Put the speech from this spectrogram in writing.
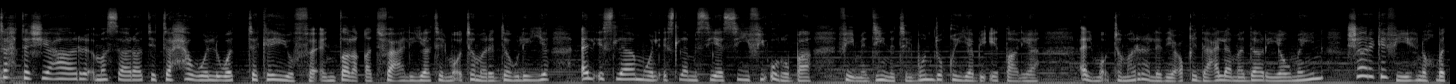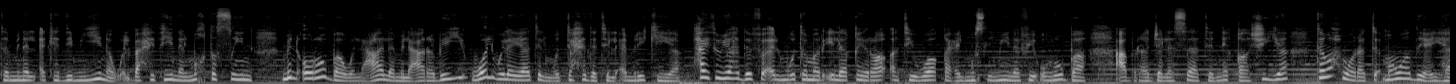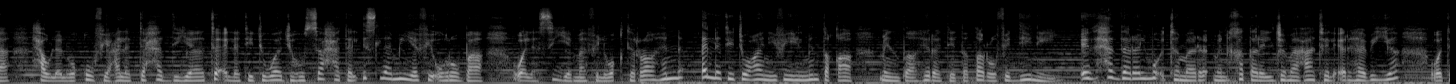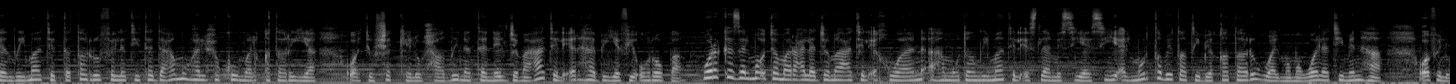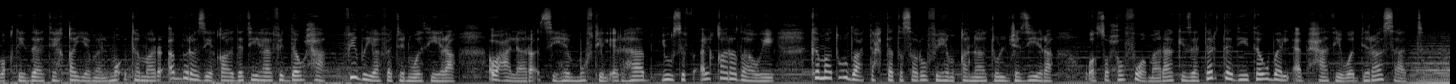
تحت شعار مسارات التحول والتكيف انطلقت فعاليات المؤتمر الدولي الإسلام والإسلام السياسي في أوروبا في مدينة البندقية بإيطاليا. المؤتمر الذي عقد على مدار يومين شارك فيه نخبة من الأكاديميين والباحثين المختصين من أوروبا والعالم العربي والولايات المتحدة الأمريكية حيث يهدف المؤتمر إلى قراءة واقع المسلمين في أوروبا عبر جلسات نقاشية تمحورت مواضيعها حول الوقوف الوقوف على التحديات التي تواجه الساحة الإسلامية في أوروبا ولا سيما في الوقت الراهن التي تعاني فيه المنطقة من ظاهرة التطرف الديني. إذ حذر المؤتمر من خطر الجماعات الإرهابية وتنظيمات التطرف التي تدعمها الحكومة القطرية وتشكل حاضنة للجماعات الإرهابية في أوروبا. وركز المؤتمر على جماعة الإخوان أهم تنظيمات الإسلام السياسي المرتبطة بقطر والممولة منها. وفي الوقت ذاته قيم المؤتمر أبرز قادتها في الدوحة في ضيافة وثيرة وعلى رأسهم مفتي الإرهاب يوسف القرضاوي. كما توضع تحت تصرفهم قناة الجزيرة وصحف ومراكز ترتدي ثوب الأبحاث والدراسات.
